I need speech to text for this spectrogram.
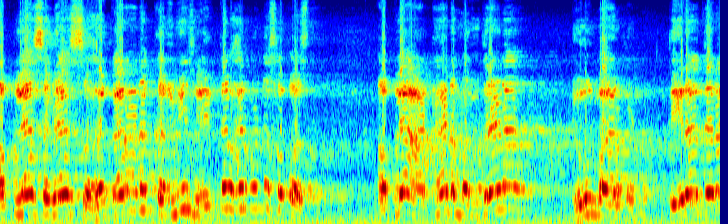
आपल्या सगळ्या सहकारांना कन्व्हिन्स एकदा बाहेर पडणं सोपं असतं. आपल्या आठ आठ मंत्र्यांना घेऊन बाहेर पडणं. तेरा तेरा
